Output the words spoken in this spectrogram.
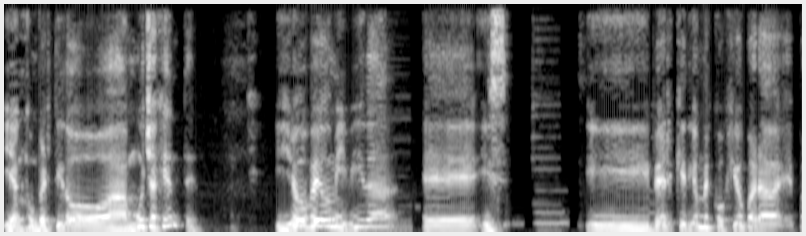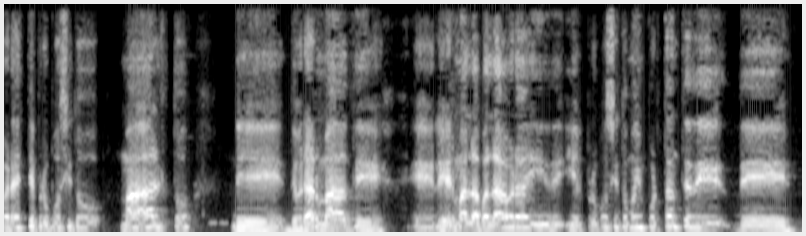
y han convertido a mucha gente. Y yo veo mi vida y y ver que Dios me escogió para, para este propósito más alto, de, de orar más, de eh, leer más la palabra y, y, el propósito más importante de, de...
